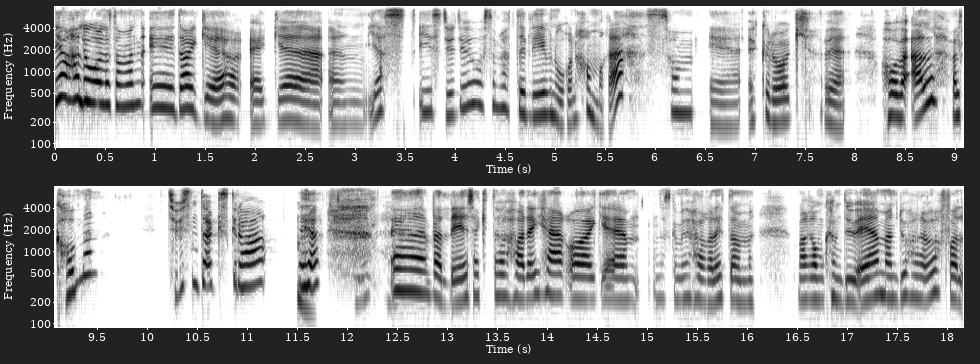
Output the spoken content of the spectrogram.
Ja, hallo alle sammen. I dag har jeg eh, en gjest i studio som heter Liv Norun Hamre. Som er økolog ved HVL. Velkommen. Tusen takk skal du ha. Ja. Eh, veldig kjekt å ha deg her. og eh, Nå skal vi høre litt om, mer om hvem du er, men du har i hvert fall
